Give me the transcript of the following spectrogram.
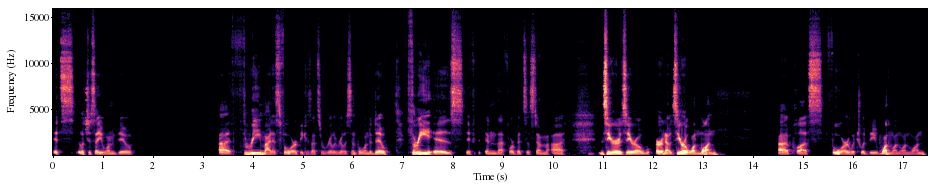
it's let's just say you want to do uh, 3 minus 4 because that's a really really simple one to do 3 is if in that 4 bit system uh 0 0 or no 0 1 1 uh, plus 4 which would be 1 1 1 1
